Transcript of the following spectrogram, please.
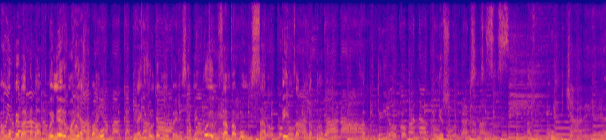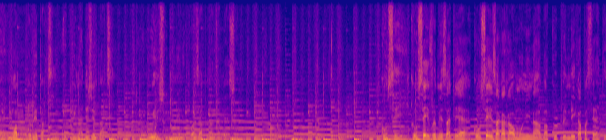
bango mpe na bapremiere mariage na bango ezalaki volonté moko permissive mais oyo nzambe abongisa mpenza mpenza mpo na bango eza bokuta nyonso amisi nzambe azwa lokumu eh, mwa première partie et puis na deuxième partie tokoluwe lisusu monene mpo aza mpenza conseil conseil vraiment eza te eh. conseil eza kaka omoni na bacouple nde ka pasela te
